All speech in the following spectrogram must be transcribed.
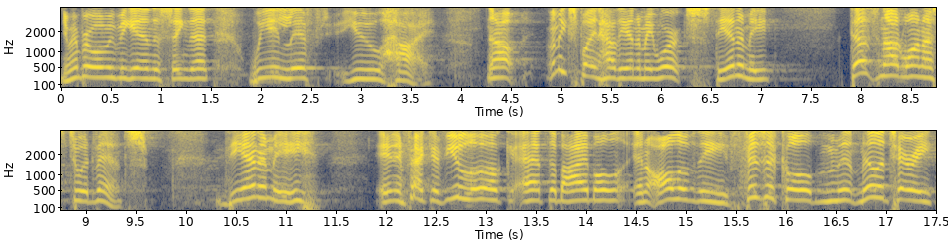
You remember when we began to sing that? We lift you high. Now, let me explain how the enemy works. The enemy does not want us to advance. The enemy, and in fact, if you look at the Bible and all of the physical military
